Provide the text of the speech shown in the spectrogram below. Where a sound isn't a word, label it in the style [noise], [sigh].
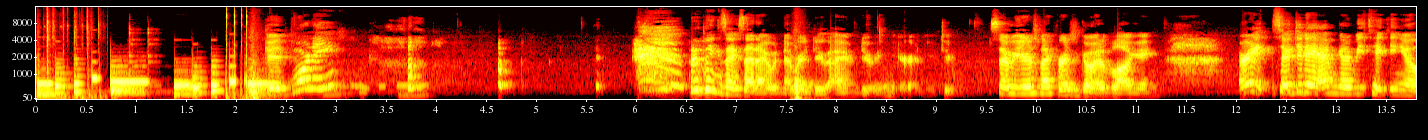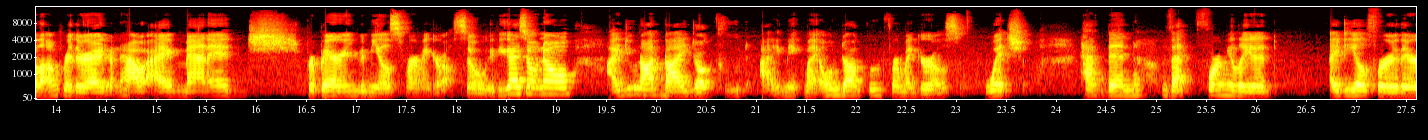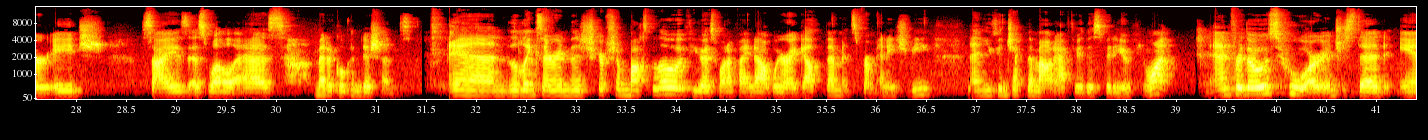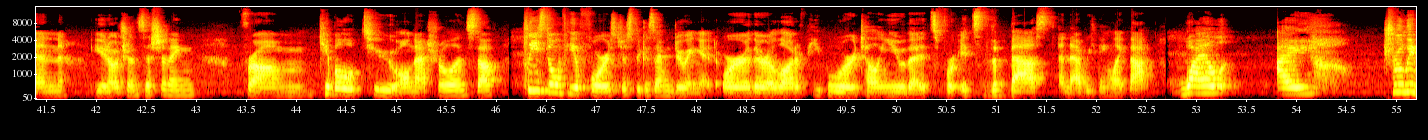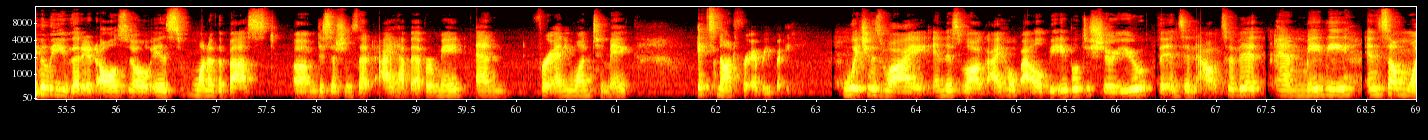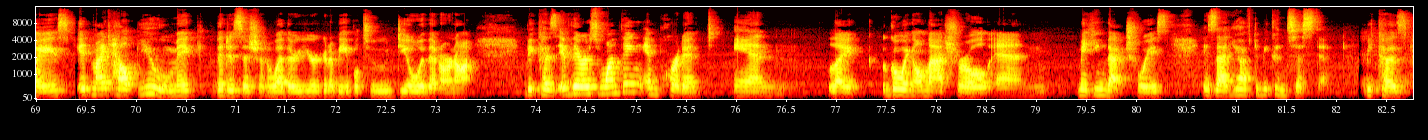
Good morning! [laughs] the things I said I would never do, I am doing here on YouTube. So here's my first go at vlogging. Alright, so today I'm going to be taking you along for the ride on how I manage preparing the meals for my girls. So if you guys don't know, I do not buy dog food. I make my own dog food for my girls, which have been vet formulated ideal for their age, size, as well as medical conditions. And the links are in the description box below if you guys want to find out where I got them. It's from NHV and you can check them out after this video if you want. And for those who are interested in, you know, transitioning from kibble to all natural and stuff, please don't feel forced just because I'm doing it or there are a lot of people who are telling you that it's for it's the best and everything like that. While I truly believe that it also is one of the best um, decisions that I have ever made and for anyone to make, it's not for everybody. Which is why in this vlog, I hope I'll be able to show you the ins and outs of it and maybe in some ways it might help you make the decision whether you're going to be able to deal with it or not. Because if there is one thing important in like going all natural and making that choice is that you have to be consistent because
